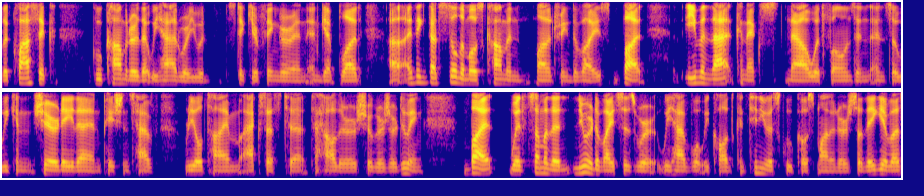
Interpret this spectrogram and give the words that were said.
The classic glucometer that we had, where you would stick your finger and, and get blood, uh, I think that's still the most common monitoring device. But even that connects now with phones, and, and so we can share data, and patients have real time access to, to how their sugars are doing. But with some of the newer devices, where we have what we call continuous glucose monitors, so they give us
